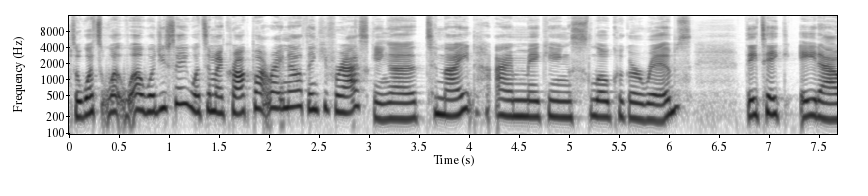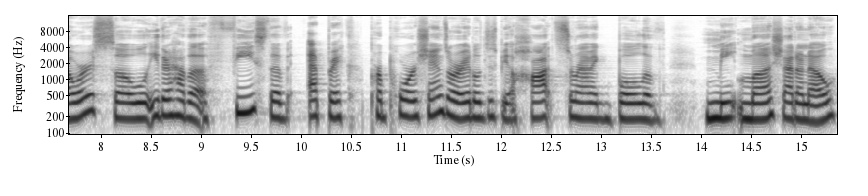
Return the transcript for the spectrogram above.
so what's what what would you say? What's in my crock pot right now? Thank you for asking. Uh, tonight I'm making slow cooker ribs they take eight hours, so we'll either have a feast of epic proportions or it'll just be a hot ceramic bowl of meat mush. I don't know.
